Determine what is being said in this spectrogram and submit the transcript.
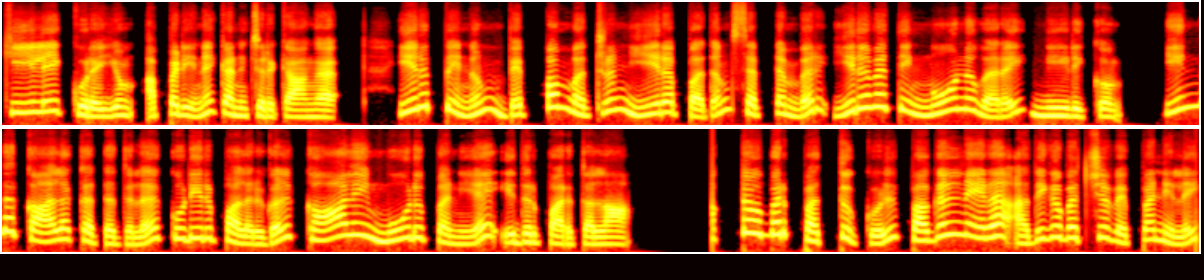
கீழே குறையும் அப்படின்னு கணிச்சிருக்காங்க. இருப்பினும் வெப்பம் மற்றும் ஈரப்பதம் செப்டம்பர் இருபத்தி மூணு வரை நீடிக்கும். இந்த காலகட்டத்துல குடியிருப்பாளர்கள் காலை மூடு பணியை எதிர்பார்க்கலாம். அக்டோபர் பத்துக்குள் பகல் நேர அதிகபட்ச வெப்பநிலை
